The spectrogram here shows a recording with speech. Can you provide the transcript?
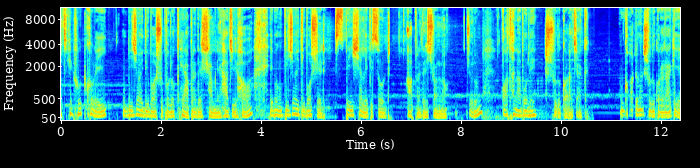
আজকে হুট করেই বিজয় দিবস উপলক্ষে আপনাদের সামনে হাজির হওয়া এবং বিজয় দিবসের স্পেশাল এপিসোড আপনাদের জন্য। চলুন কথা না বলে শুরু করা যাক। ঘটনা শুরু করার আগে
